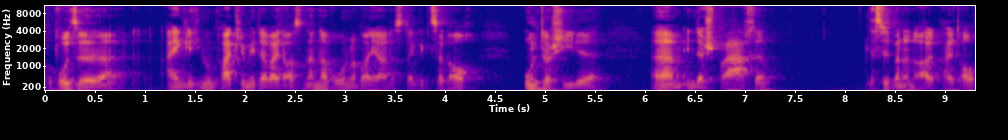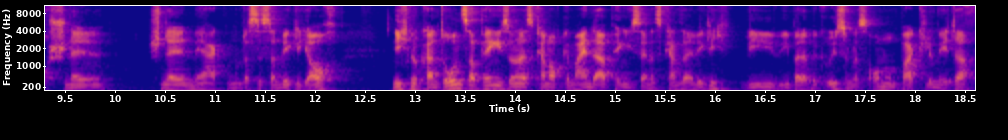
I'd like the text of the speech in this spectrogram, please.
obwohl sie eigentlich nur ein paar Kilometer weiter auseinander wohnen, aber ja, das, da gibt es halt auch Unterschiede ähm, in der Sprache das wird man dann halt auch schnell, schnell merken. Und das ist dann wirklich auch nicht nur kantonsabhängig, sondern es kann auch gemeindeabhängig sein. Es kann sein, wirklich wie, wie bei der Begrüßung, dass auch nur ein paar Kilometer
